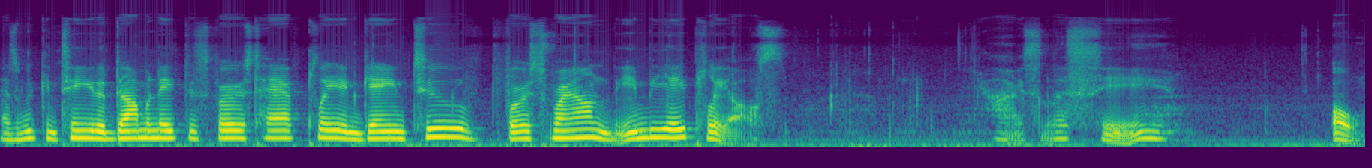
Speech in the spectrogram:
as we continue to dominate this first half play in game two of first round of the NBA playoffs. Alright, so let's see. Oh,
